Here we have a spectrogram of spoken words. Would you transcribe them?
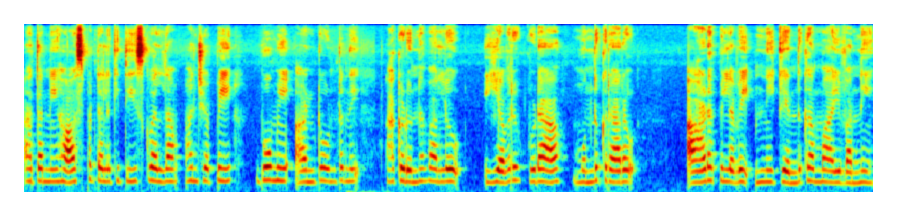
అతన్ని హాస్పిటల్కి తీసుకువెళ్దాం అని చెప్పి భూమి అంటూ ఉంటుంది. అక్కడున్న వాళ్ళు ఎవరు కూడా ముందుకు రారు. ఆడపిల్లవి నీకెందుకమ్మా ఇవన్నీ?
